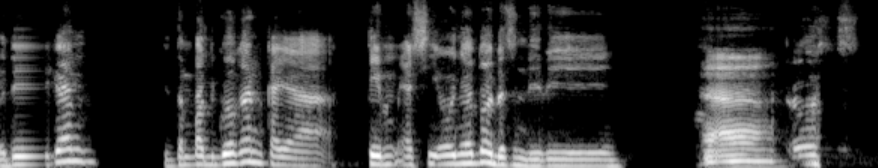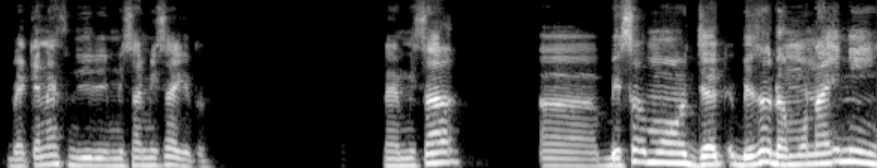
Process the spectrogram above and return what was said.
Jadi kan di tempat gue kan kayak tim SEO-nya tuh ada sendiri. Ah, Terus backend-nya sendiri, misal-misal gitu. Nah, misal eh, besok mau jad, besok udah mau naik nih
